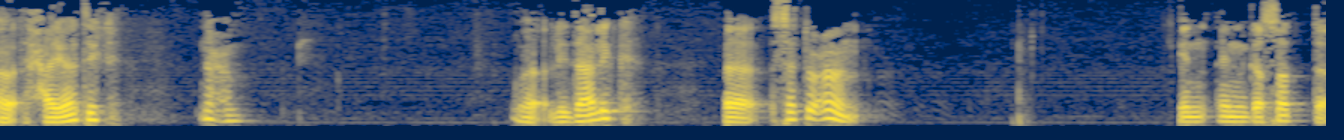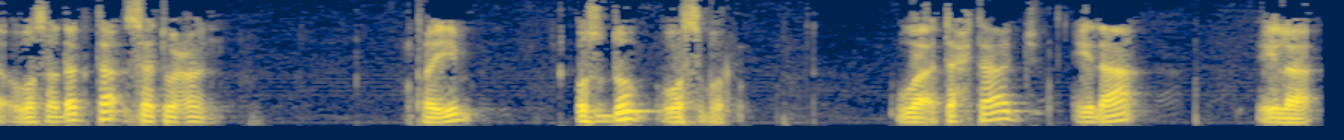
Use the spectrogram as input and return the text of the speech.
آه، حياتك نعم. ولذلك آه، ستعان. إن, إن قصدت وصدقت ستعان. طيب اصدق واصبر. وتحتاج إلى إلى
